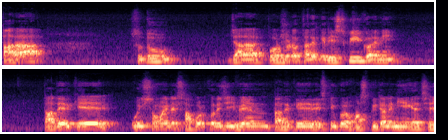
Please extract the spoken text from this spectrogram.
তারা শুধু যারা পর্যটক তাদেরকে রেস্কিউ করেনি, তাদেরকে ওই সময়টায় সাপোর্ট করেছে ইভেন তাদেরকে রেস্কিউ করে হসপিটালে নিয়ে গেছে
